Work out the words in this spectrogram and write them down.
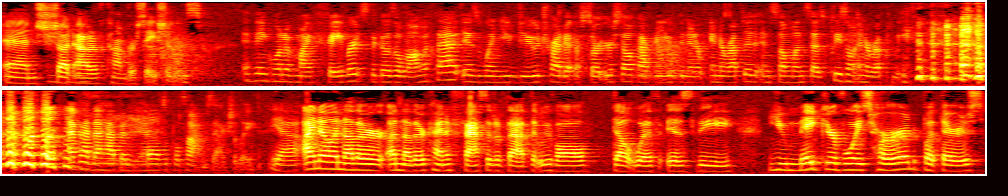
and shut mm-hmm. out of conversations I think one of my favorites that goes along with that is when you do try to assert yourself after you've been inter- interrupted and someone says, please don't interrupt me. I've had that happen multiple times, actually. Yeah, I know another another kind of facet of that that we've all dealt with is the you make your voice heard, but there's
